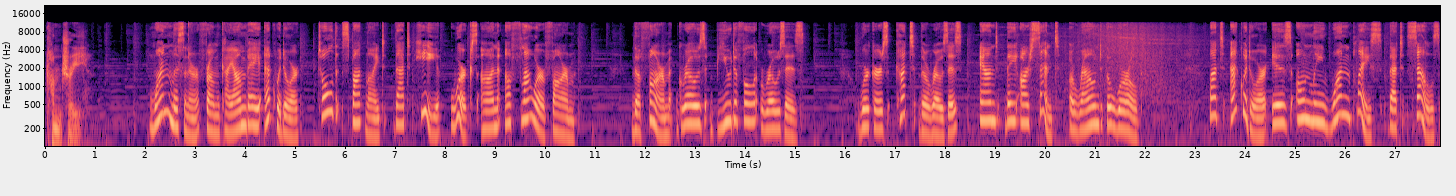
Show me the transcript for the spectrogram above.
country. One listener from Cayambe, Ecuador, told Spotlight that he works on a flower farm. The farm grows beautiful roses. Workers cut the roses and they are sent around the world. But Ecuador is only one place that sells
